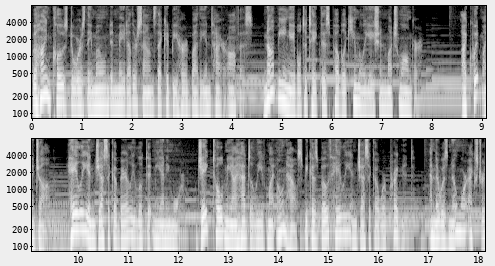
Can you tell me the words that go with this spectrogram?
Behind closed doors, they moaned and made other sounds that could be heard by the entire office. Not being able to take this public humiliation much longer, I quit my job. Haley and Jessica barely looked at me anymore. Jake told me I had to leave my own house because both Haley and Jessica were pregnant, and there was no more extra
